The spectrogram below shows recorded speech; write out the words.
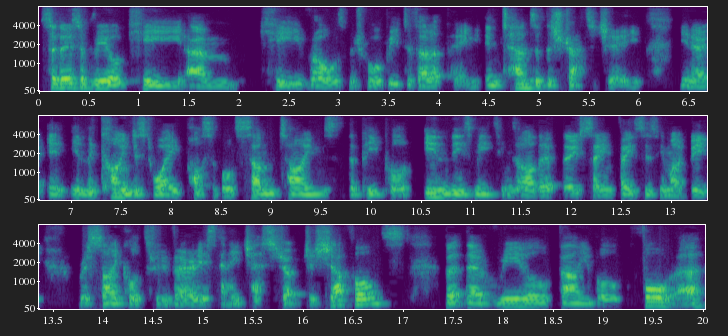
So those are real key um, key roles which we'll be developing in terms of the strategy you know in, in, the kindest way possible. Sometimes the people in these meetings are the, those same faces who might be recycled through various nhs structure shuffles but they're real valuable fora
